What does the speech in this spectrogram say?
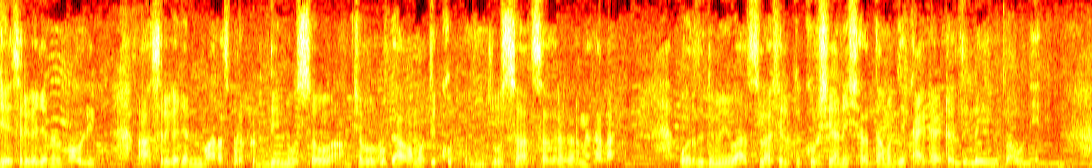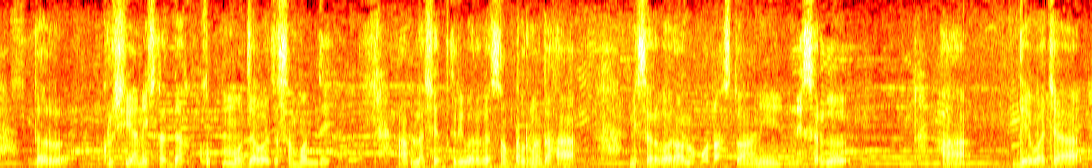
जय श्री गजानन माऊली. आज श्री गजानन महाराज प्रकट दिन उत्सव आमच्या गावामध्ये खूप उत्साहात साजरा करण्यात आला. वरती तुम्ही वाचला असेल की कृषी आणि श्रद्धा म्हणजे काय टायटल दिले भाऊने? तर कृषी आणि श्रद्धा खूप मोजावाचा जवळचा संबंध आहे. आपला शेतकरी वर्ग संपूर्णतः निसर्गावर अवलंबून असतो आणि निसर्ग हा देवाच्या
